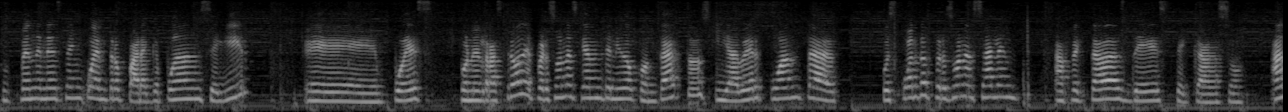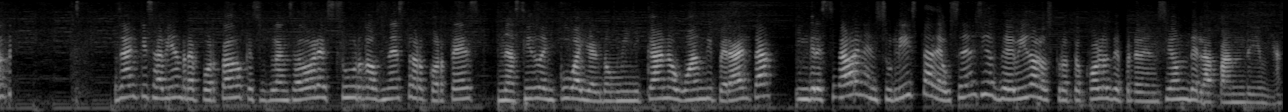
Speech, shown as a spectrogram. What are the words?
suspenden este encuentro para que puedan seguir eh, pues con el rastreo de personas que han tenido contactos y a ver cuántas pues cuántas personas salen afectadas de este caso. Antes Yankees habían reportado que sus lanzadores zurdos Néstor Cortés, nacido en Cuba, y el dominicano Wandy Peralta ingresaban en su lista de ausencias debido a los protocolos de prevención de la pandemia.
